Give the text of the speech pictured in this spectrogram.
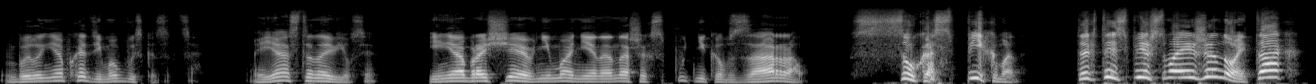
Было необходимо высказаться. Я остановился и, не обращая внимания на наших спутников, заорал. «Сука, Спикман! Так ты спишь с моей женой, так?»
